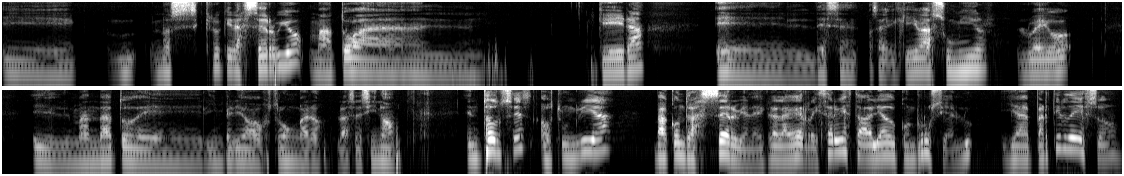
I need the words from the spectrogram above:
eh, no sé, creo que era serbio, mató al que era el, o sea, el que iba a asumir luego el mandato del imperio austrohúngaro, lo asesinó. Entonces, Austro-Hungría va contra Serbia, le declara la guerra, y Serbia estaba aliado con Rusia. Y a partir de eso,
